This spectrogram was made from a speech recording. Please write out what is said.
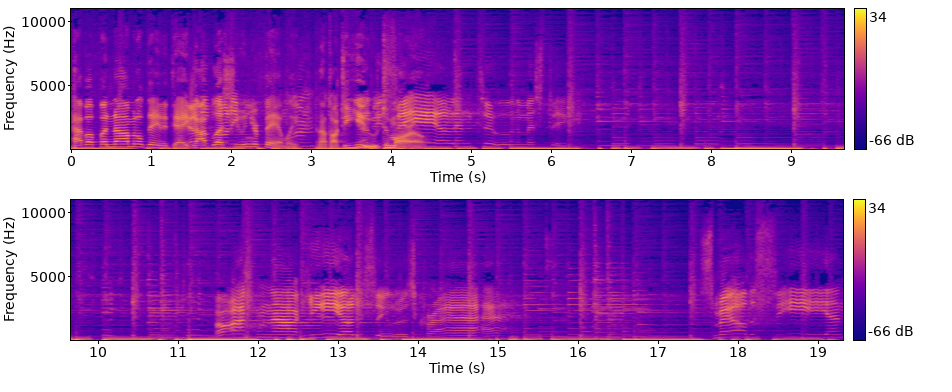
Have a phenomenal day today. God bless you and your family. And I'll talk to you tomorrow. Hear the sailors cry. Smell the sea and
